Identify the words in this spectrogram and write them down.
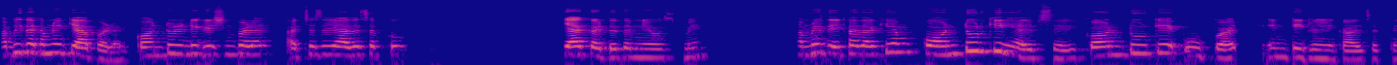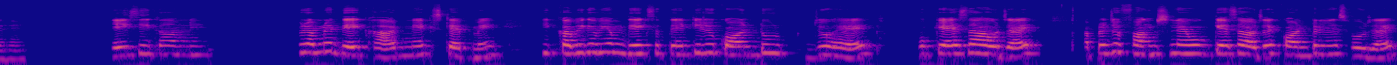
अभी तक हमने क्या पढ़ा है? कॉन्टूर इंटीग्रेशन पढ़ा है? अच्छे से याद है सबको? क्या करते थे हमने उसमें? हमने देखा था कि हम कॉन्टूर की हेल्प से, कॉन्टूर के ऊपर इंटीग्रल निकाल सकते हैं। यही सीखा हमने। फिर हमने देखा नेक्स्ट स्टेप में कि कभी कभी हम देख सकते हैं कि जो कॉन्टूर जो है, वो कैसा हो जाए, अपना जो फ़ंक्शन है, वो कैसा हो जाए कॉन्टिन्यूस हो जाए,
